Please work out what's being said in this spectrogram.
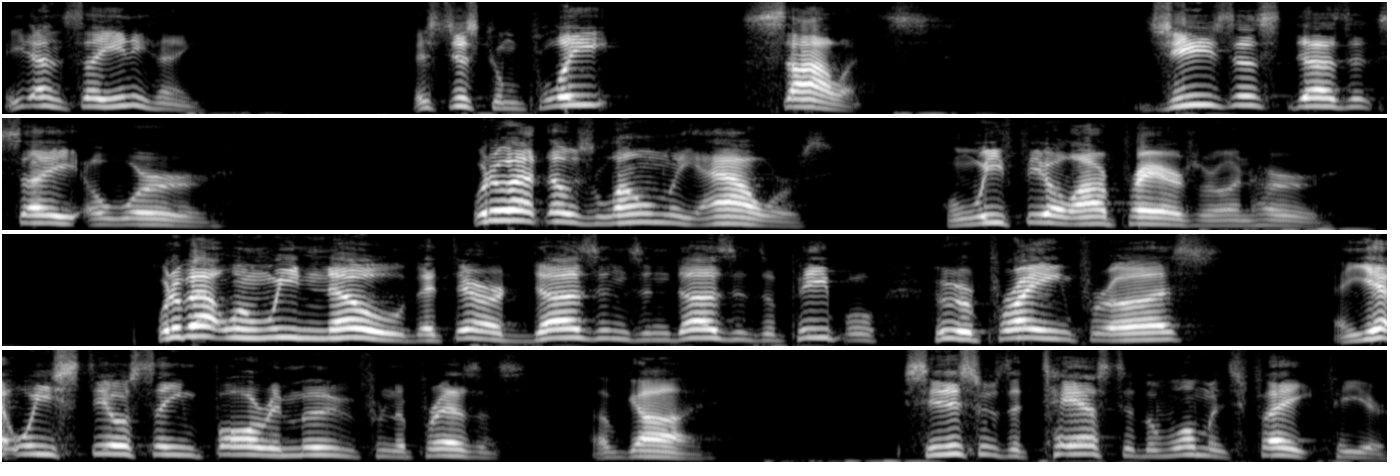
He doesn't say anything, it's just complete silence. Jesus doesn't say a word. What about those lonely hours when we feel our prayers are unheard? What about when we know that there are dozens and dozens of people who are praying for us, and yet we still seem far removed from the presence of God? See, this was a test of the woman's faith here.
